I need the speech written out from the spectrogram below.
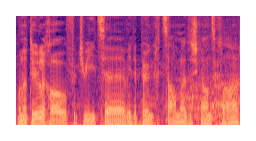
Und natürlich auch für die Schweiz äh, wieder Punkte sammeln, das ist ganz klar.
